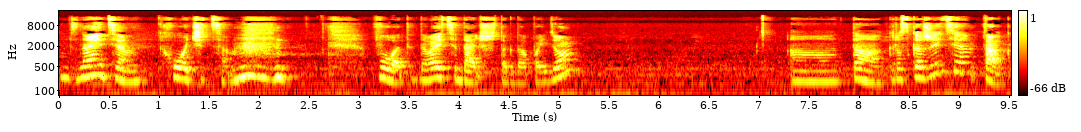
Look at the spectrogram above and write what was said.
знаете, хочется. Вот, давайте дальше тогда пойдем. А, так, расскажите. Так,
